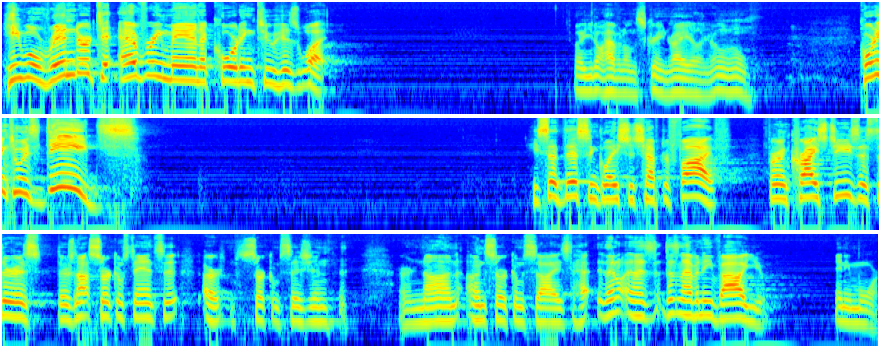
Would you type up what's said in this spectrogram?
He will render to every man according to his what? Well, you don't have it on the screen, right? You're like, oh, no. According to his deeds. He said this in Galatians chapter 5 For in Christ Jesus there is there's not circumstance or circumcision or non uncircumcised. It doesn't have any value anymore.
